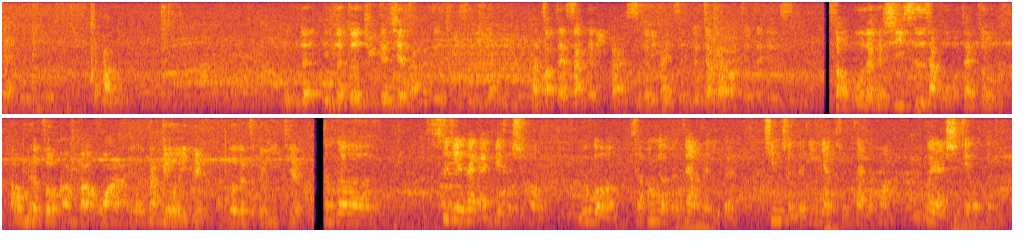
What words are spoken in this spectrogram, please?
费补助。太棒了！你们的你们的格局跟县长的格局是一样的。他早在三个礼拜、四个礼拜前就交代我要做这件事，守护那个溪。事实上是我在做，那我没有做好，你把我挖来的，那给我一点很多的这个意见。整个世界在改变的时候，如果小朋友的这样的一个清纯的力量存在的话，未来世界会更好。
